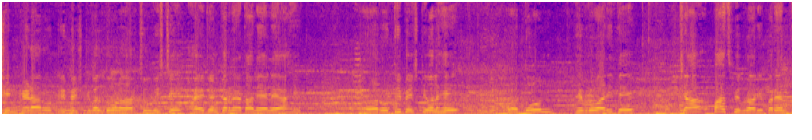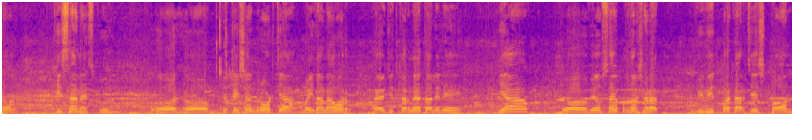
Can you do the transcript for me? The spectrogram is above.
शिंदखेडा रोटरी फेस्टिवल दोन हजार चोवीसचे आयोजन करण्यात आलेले आहे. रोटरी फेस्टिवल हे दोन फेब्रुवारी ते चा पाच फेब्रुवारीपर्यंत किसान हायस्कूल स्टेशन रोडच्या मैदानावर आयोजित करण्यात आलेले आहे. या व्यवसाय प्रदर्शनात विविध प्रकारचे स्टॉल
